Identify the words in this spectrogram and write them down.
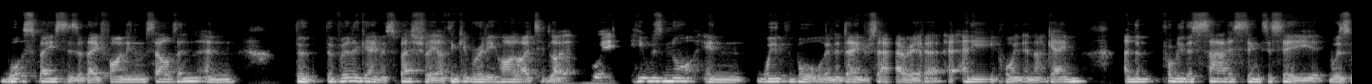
what spaces are they finding themselves in? And the the Villa game especially, I think it really highlighted like he was not in with the ball in a dangerous area at any point in that game. And the, probably the saddest thing to see was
